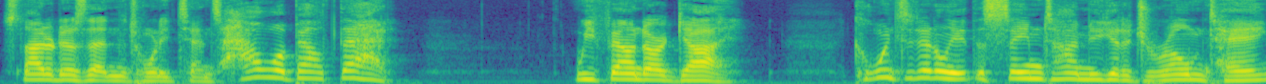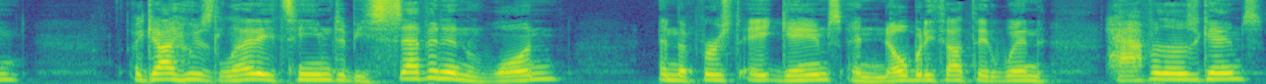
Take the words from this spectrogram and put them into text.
Snyder does that in the 2010s. How about that? We found our guy. Coincidentally, at the same time, you get a Jerome Tang, a guy who's led a team to be 7 and 1 in the first eight games, and nobody thought they'd win half of those games.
